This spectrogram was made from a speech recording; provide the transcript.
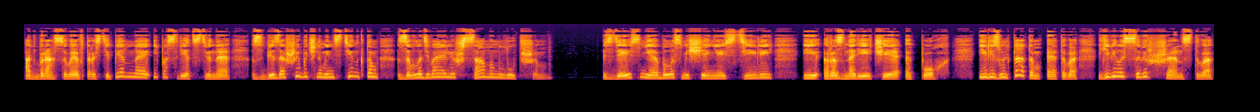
отбрасывая второстепенное и посредственное, с безошибочным инстинктом завладевая лишь самым лучшим. Здесь не было смещения стилей и разноречия эпох, и результатом этого явилось совершенство,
